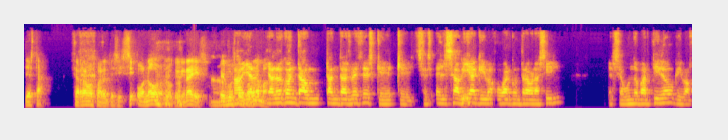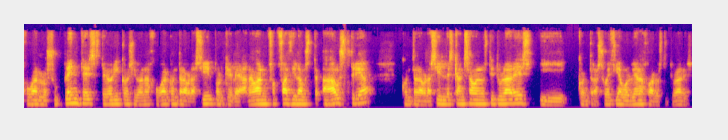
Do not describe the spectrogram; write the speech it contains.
ya está. Cerramos paréntesis. Sí o no, lo que queráis. Es vuestro ya, programa. Ya lo he contado tantas veces que, él sabía que iba a jugar contra Brasil el segundo partido, que iba a jugar los suplentes teóricos, iban a jugar contra Brasil porque le ganaban fácil a Austria, contra Brasil descansaban los titulares y contra Suecia volvían a jugar los titulares.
